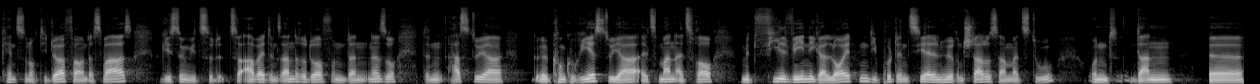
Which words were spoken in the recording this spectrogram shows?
kennst du noch die Dörfer und das war's, du gehst irgendwie zu, zur Arbeit ins andere Dorf und dann, ne, so, dann hast du ja, äh, konkurrierst du ja als Mann, als Frau mit viel weniger Leuten, die potenziell einen höheren Status haben als du und dann äh,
